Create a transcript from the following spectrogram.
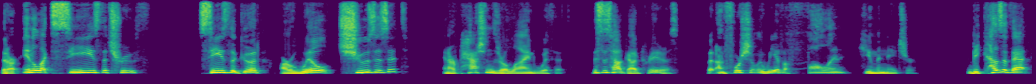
That our intellect sees the truth, sees the good, our will chooses it, and our passions are aligned with it. This is how God created us. But unfortunately, we have a fallen human nature. And because of that,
